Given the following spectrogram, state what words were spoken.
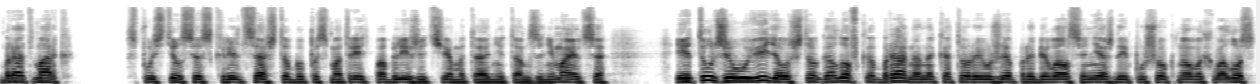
Брат Марк спустился с крыльца, чтобы посмотреть поближе, чем это они там занимаются, и тут же увидел, что головка Брана, на которой уже пробивался нежный пушок новых волос,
